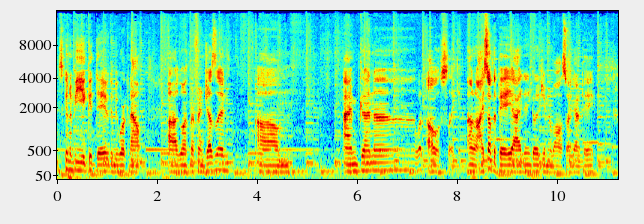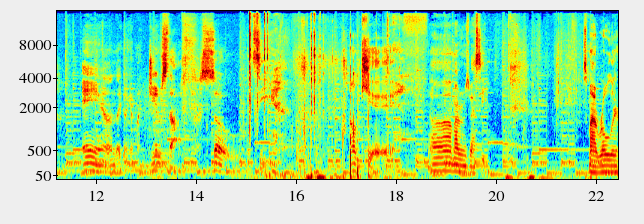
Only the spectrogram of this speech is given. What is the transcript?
it's gonna be a good day. We're gonna be working out, uh, going with my friend Jeslyn. Um, I'm gonna what else? Like I don't know. I still have to pay. Yeah, I didn't go to gym in a while, so I gotta pay. And I gotta get my gym stuff. So let's see. Okay. Uh, my room's messy. It's my roller.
